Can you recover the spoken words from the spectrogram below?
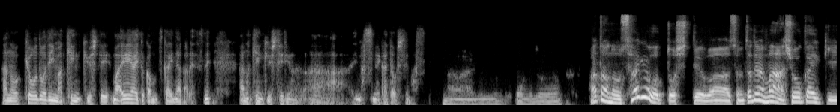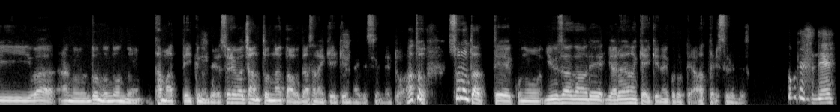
あの、共同で今研究して、まあ AI とかも使いながらですね、あの、研究しているような、あ今進め方をしています。なるほど。あと、あの、作業としては、その、例えば、まあ、紹介機は、あの、どんどんどんどん溜まっていくので、それはちゃんと中を出さなきゃいけないですよね、と。あと、その他って、このユーザー側でやらなきゃいけないことってあったりするんですか？そうですね。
